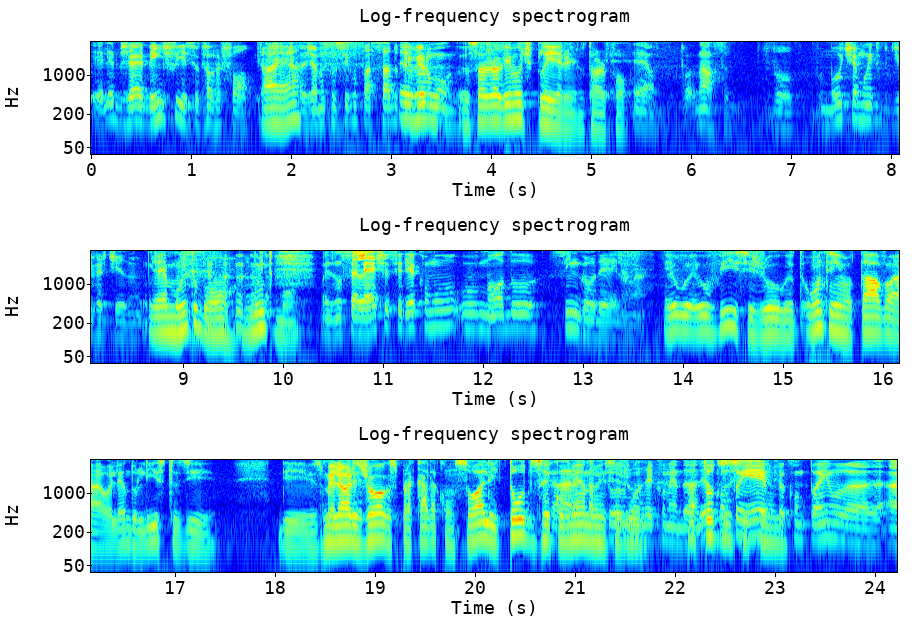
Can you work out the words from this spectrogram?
ele já é bem difícil o Towerfall. Ah, é? Eu já não consigo passar do Eu- primeiro mundo. Eu só joguei multiplayer no Towerfall. É, nossa, o, o multi é muito divertido. né? É muito bom, é muito bom. Mas no Celeste seria como o modo single dele lá. Eu, eu vi esse jogo. Ontem eu tava olhando listas de, de os melhores jogos para cada console e todos recomendam Cara, tá esse todo jogo. mundo recomendando. Pra eu todos os acompanhei, porque eu acompanho a, a,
